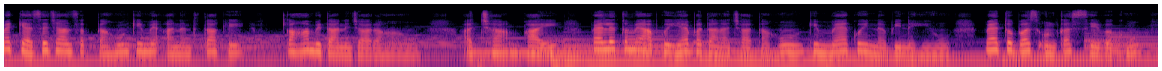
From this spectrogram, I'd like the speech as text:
मैं कैसे जान सकता हूँ कि मैं अनंतता के कहाँ बिताने जा रहा हूँ? अच्छा भाई, पहले तो मैं आपको यह बताना चाहता हूँ कि मैं कोई नबी नहीं हूँ। मैं तो बस उनका सेवक हूँ।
